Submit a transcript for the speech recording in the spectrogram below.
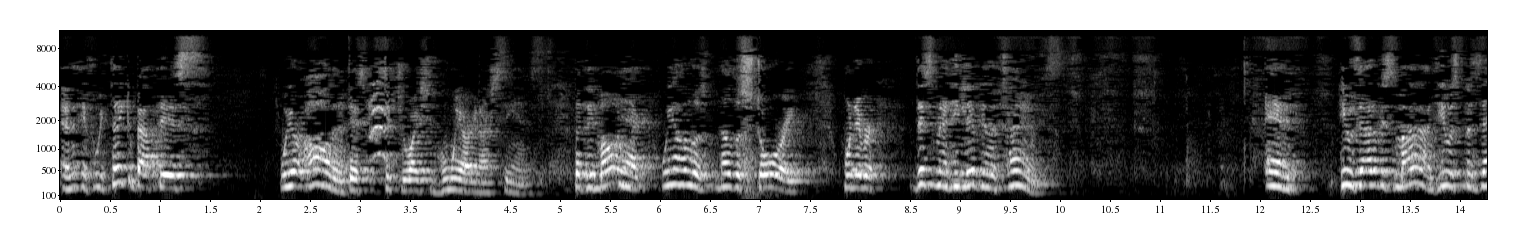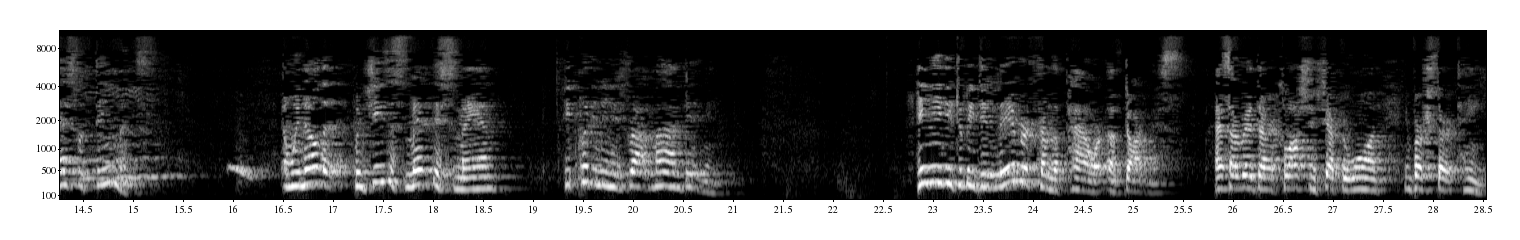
And if we think about this, we are all in a desperate situation when we are in our sins. The demoniac, we all know the story. Whenever this man, he lived in the tombs. And he was out of his mind. He was possessed with demons. And we know that when Jesus met this man, he put him in his right mind, didn't he? He needed to be delivered from the power of darkness. As I read there in Colossians chapter 1 in verse 13.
